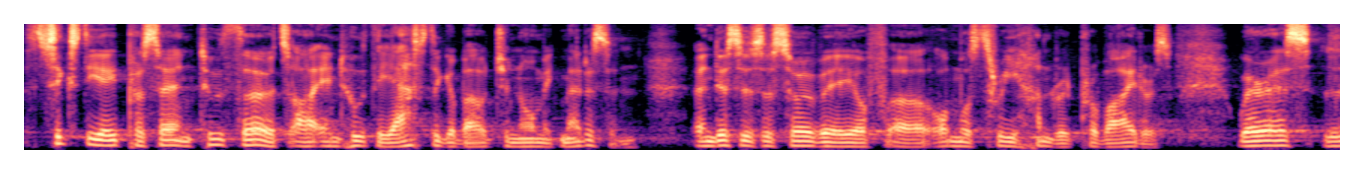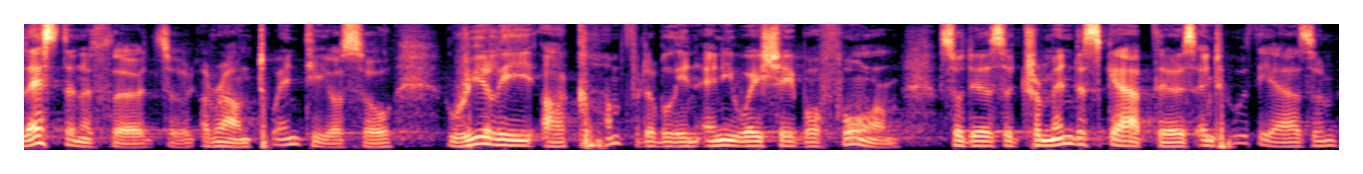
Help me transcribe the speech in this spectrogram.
68%, two-thirds, are enthusiastic about genomic medicine. And this is a survey of uh, almost 300 providers. Whereas less than a third, so around 20 or so, really are comfortable in any way, shape, or form. So there's a tremendous gap. There's enthusiasm,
